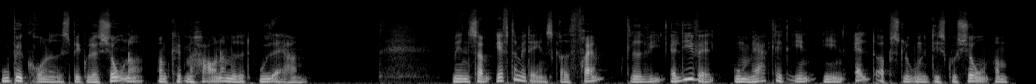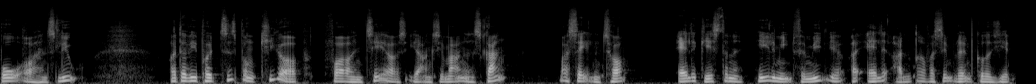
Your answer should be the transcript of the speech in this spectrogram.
ubegrundede spekulationer om Københavnermødet ud af ham. Men som eftermiddagen skred frem, gled vi alligevel umærkeligt ind i en altopslugende diskussion om Bo og hans liv, og da vi på et tidspunkt kigger op for at orientere os i arrangementets gang, var salen tom. Alle gæsterne, hele min familie og alle andre var simpelthen gået hjem.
